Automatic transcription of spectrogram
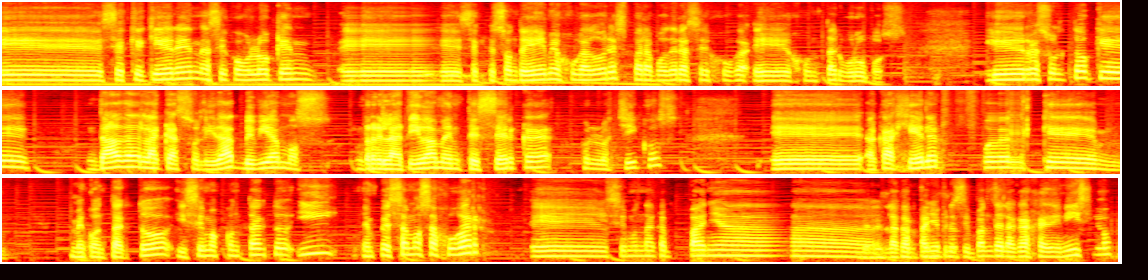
eh, si es que quieren, así coloquen, eh, si es que son DM jugadores para poder hacer eh, juntar grupos. Y resultó que, dada la casualidad, vivíamos relativamente cerca con los chicos. Eh, acá Heller fue el que me contactó, hicimos contacto y empezamos a jugar. Eh, hicimos una campaña, la campaña principal de la caja de inicio.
